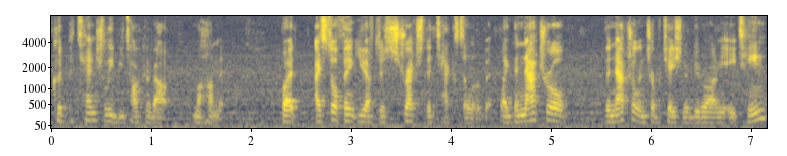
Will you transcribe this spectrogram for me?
could potentially be talking about Muhammad. But I still think you have to stretch the text a little bit. Like the natural, the natural interpretation of Deuteronomy 18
